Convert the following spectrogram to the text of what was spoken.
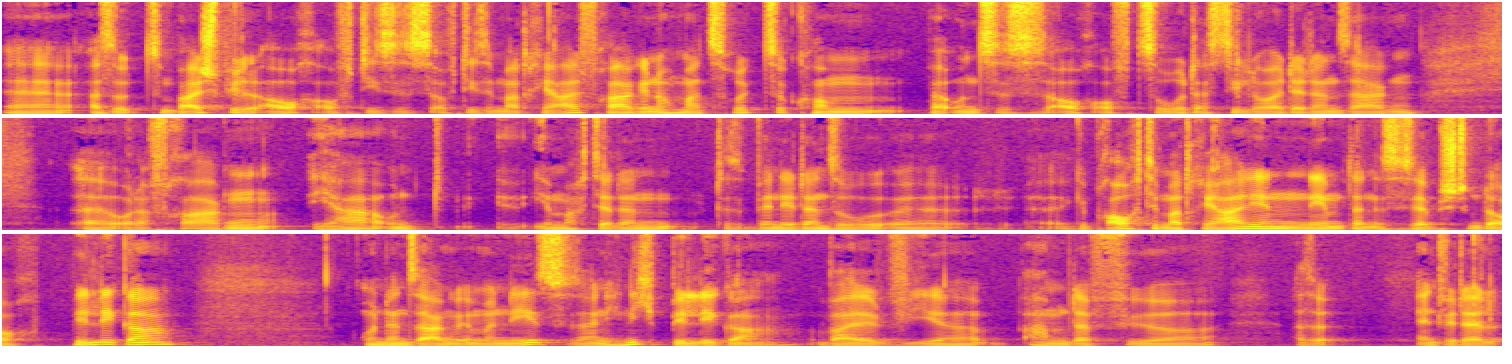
Äh, also zum Beispiel auch auf, dieses, auf diese Materialfrage nochmal zurückzukommen. Bei uns ist es auch oft so, dass die Leute dann sagen, äh, oder fragen, ja, und ihr macht ja dann, wenn ihr dann so äh, gebrauchte Materialien nehmt, dann ist es ja bestimmt auch billiger. Und dann sagen wir immer, nee, es ist eigentlich nicht billiger, weil wir haben dafür, also entweder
